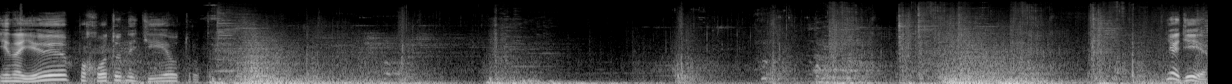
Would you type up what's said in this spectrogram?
І на є, походу, не діє отрута. Ні, діє.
